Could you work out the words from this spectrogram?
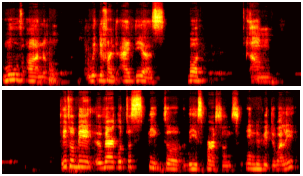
move on with different ideas. But um, it would be very good to speak to these persons individually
